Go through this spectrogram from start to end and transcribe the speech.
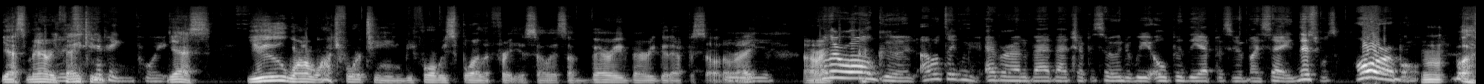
yes, Mary. The thank you. tipping point. Yes, you want to watch 14 before we spoil it for you. So it's a very very good episode. All right, Mm. All Well, right. they're all good. I don't think we've ever had a Bad Batch episode we opened the episode by saying this was horrible. Mm, well,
